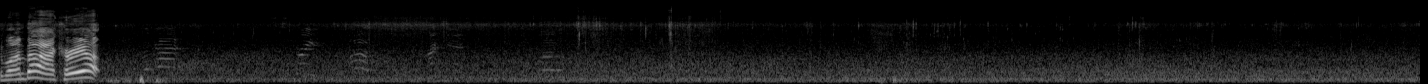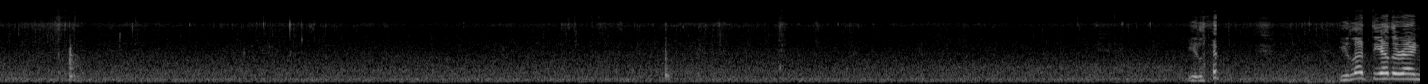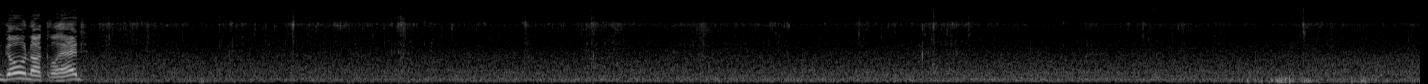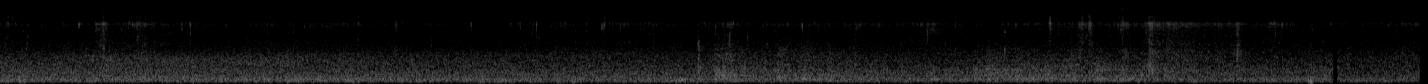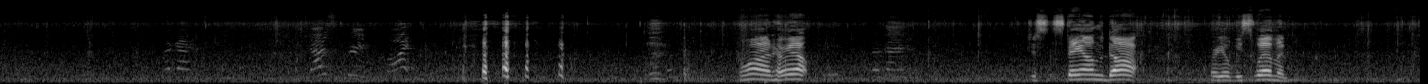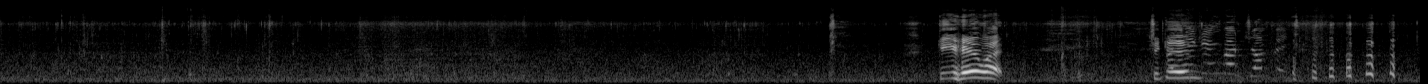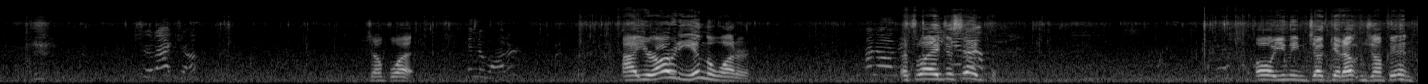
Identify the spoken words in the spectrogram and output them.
Come on back. Hurry up. You let you let the other end go, knucklehead. Come on, hurry up. Just stay on the dock or you'll be swimming. Get your hair wet. Chicken. I'm thinking about jumping. Should I jump Jump what? in the water? Uh, you're already in the water. That's why I just said. Oh, you mean jump, get out and jump in?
